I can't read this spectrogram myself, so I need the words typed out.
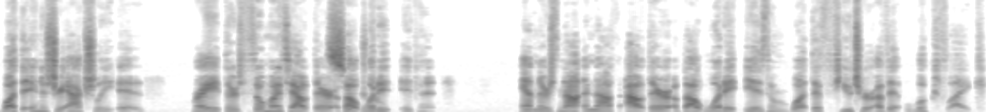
what the industry actually is, right? There's so much out there So about what it isn't. And there's not enough out there about what it is and what the future of it looks like.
